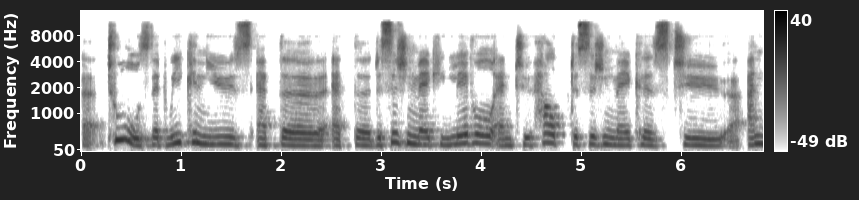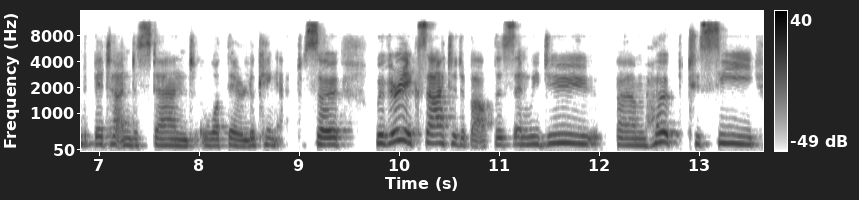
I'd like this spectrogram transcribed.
uh, tools that we can use at the at the decision making level and to help decision makers to uh, and better understand what they're looking at. So we're very excited about this and we do um, hope to see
